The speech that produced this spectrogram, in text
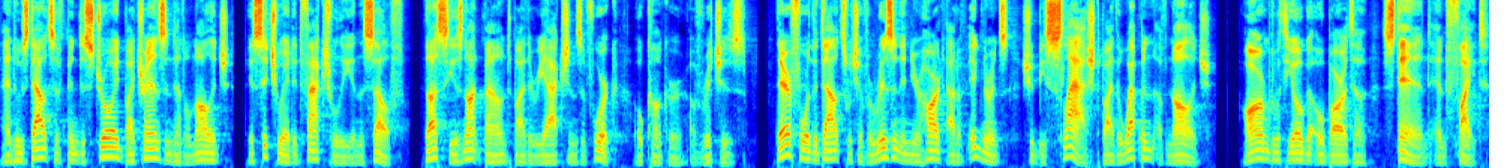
and whose doubts have been destroyed by transcendental knowledge, is situated factually in the self. Thus he is not bound by the reactions of work, O conqueror of riches. Therefore, the doubts which have arisen in your heart out of ignorance should be slashed by the weapon of knowledge. Armed with yoga, O Bharata, stand and fight.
